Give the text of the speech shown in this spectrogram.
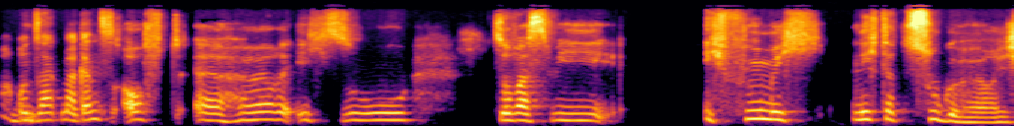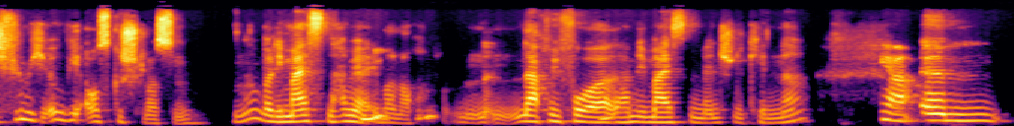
Und mhm. sag mal, ganz oft äh, höre ich so sowas wie, ich fühle mich nicht dazugehörig, ich fühle mich irgendwie ausgeschlossen. Ne? Weil die meisten haben ja mhm. immer noch, nach wie vor mhm. haben die meisten Menschen Kinder. Ja. Ähm,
